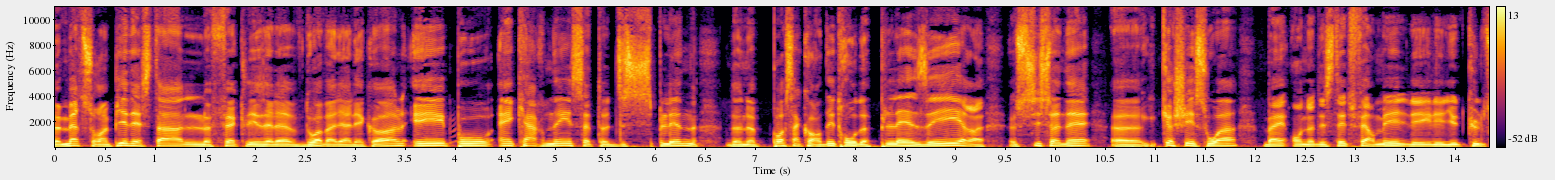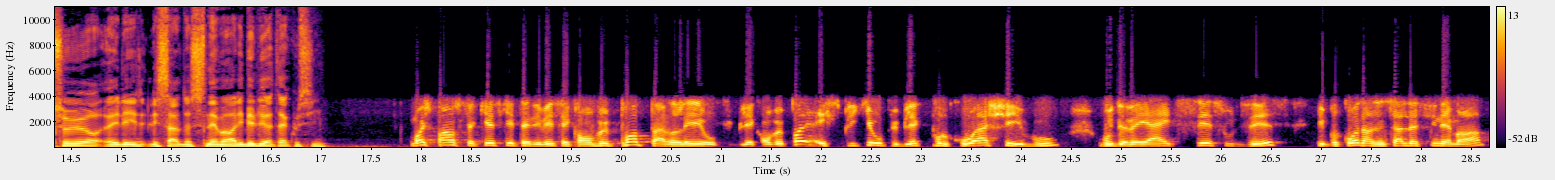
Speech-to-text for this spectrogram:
de mettre sur un piédestal le fait que les élèves doivent aller à l'école et pour incarner cette discipline de ne pas s'accorder trop de plaisir, euh, si ce n'est euh, que chez soi, ben on a décidé de fermer les, lieux de culture et les, les salles de cinéma, les bibliothèques aussi. Moi, je pense que qu'est-ce qui est arrivé, c'est qu'on veut pas parler au public, on veut pas expliquer au public pourquoi chez vous vous devez être 6 ou 10, et pourquoi dans une salle de cinéma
